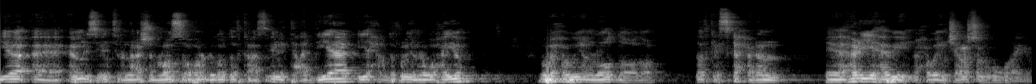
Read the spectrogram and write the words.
iyo amnesty international loo soo hordhigo dadkaas inay tacadiyaad iyo xaqdarrooyin lagu hayo. Oo waxa weeyaan loo doodo dadka iska xidhan har iyo habeen waxa weeyaan jeelasha lagu gurayo.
